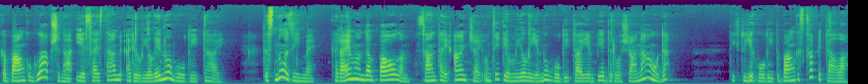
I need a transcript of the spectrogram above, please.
ka banku glābšanā iesaistāmi arī lielie noguldītāji. Tas nozīmē, ka Raimondam Paulam, Santai Ančai un citiem lielajiem noguldītājiem piedarošā nauda tiktu ieguldīta bankas kapitālā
